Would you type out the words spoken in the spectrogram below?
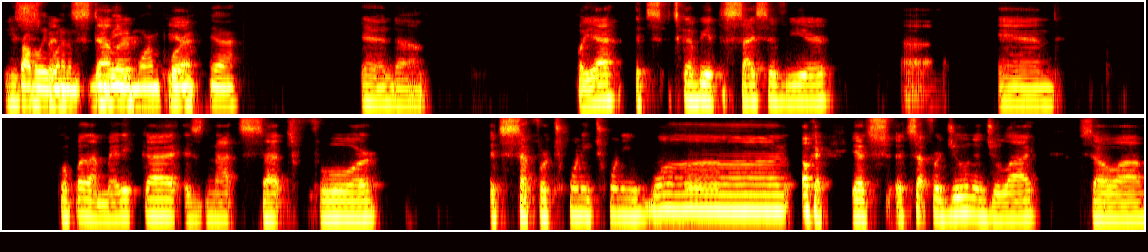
he's probably one of the stellar more important. Yeah. And um but yeah it's it's gonna be a decisive year uh and copa de america is not set for it's set for 2021 okay yeah it's it's set for june and july so uh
